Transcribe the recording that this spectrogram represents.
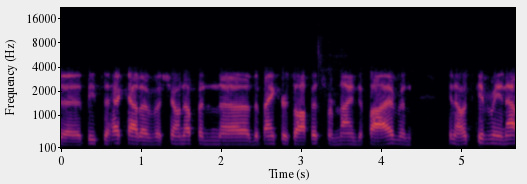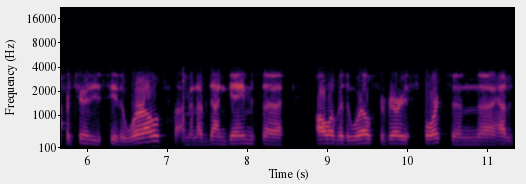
uh, beats the heck out of uh, showing up in uh, the banker's office from nine to five, and you know, it's given me an opportunity to see the world. I mean, I've done games. Uh, all over the world for various sports and uh, had a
